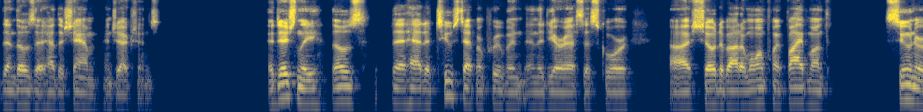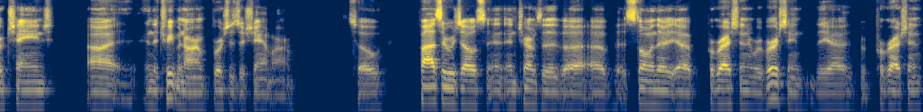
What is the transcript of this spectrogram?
than those that had the sham injections. Additionally, those that had a two-step improvement in the DRSS score uh, showed about a 1.5 month sooner change uh, in the treatment arm versus the sham arm. So positive results in, in terms of, uh, of slowing the uh, progression and reversing the uh, progression.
